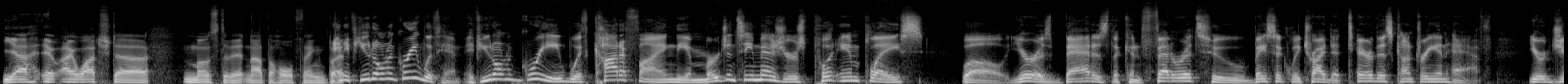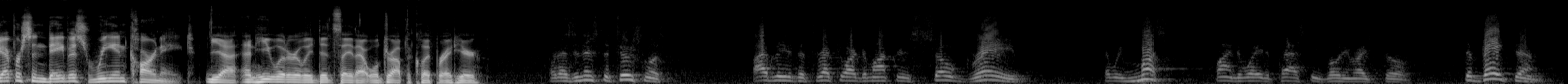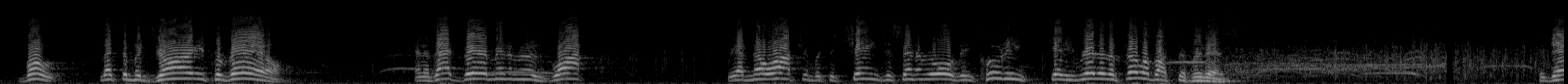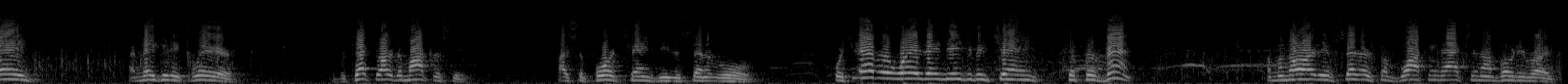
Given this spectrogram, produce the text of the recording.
yeah. It, I watched uh, most of it, not the whole thing, but and if you don't agree with him, if you don't agree with codifying the emergency measures put in place, well, you're as bad as the Confederates who basically tried to tear this country in half. You're Jefferson Davis reincarnate. yeah, and he literally did say that. We'll drop the clip right here. But as an institutionalist, I believe that the threat to our democracy is so grave that we must find a way to pass these voting rights bills. Debate them, vote, let the majority prevail. And if that bare minimum is blocked, we have no option but to change the Senate rules, including getting rid of the filibuster for this. Today, I'm making it clear to protect our democracy, I support changing the Senate rules, whichever way they need to be changed to prevent a minority of senators from blocking action on voting rights.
